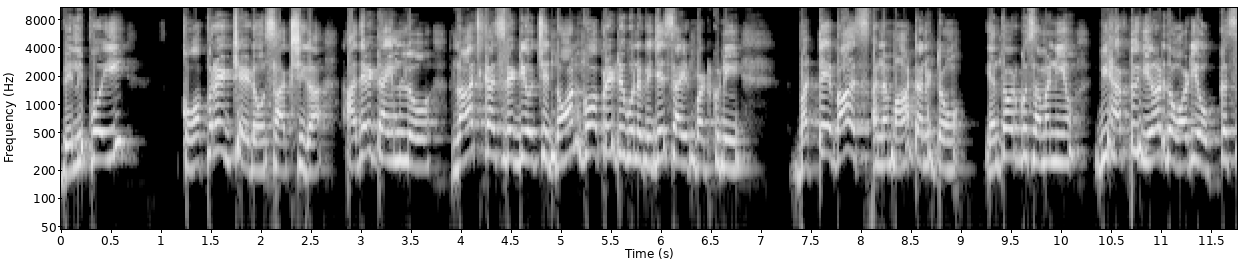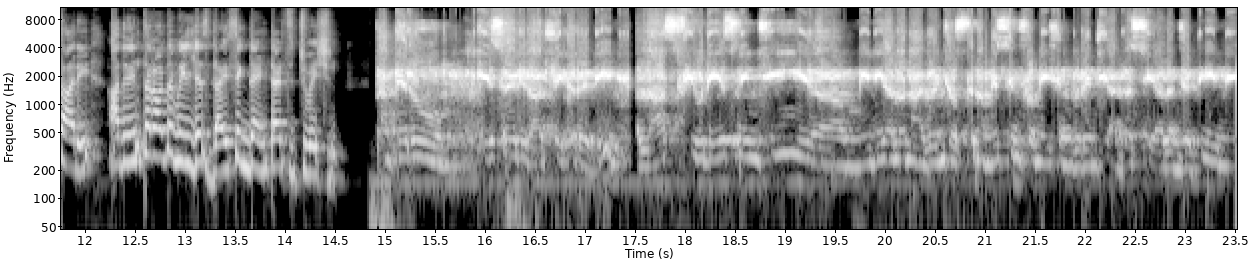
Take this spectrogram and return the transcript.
వెళ్ళిపోయి కోఆపరేట్ చేయడం సాక్షిగా. అదే టైంలో రాజ్ కస్ రెడ్డి వచ్చి నాన్ కోఆపరేటివ్ ఉన్న విజయసాయిని పట్టుకుని బట్టే బాస్ అన్న మాట అనటం ఎంతవరకు సమన్యం we have to hear the audio ఒక్కసారి. అది విన్న తర్వాత we'll just dissect the entire situation నా పేరు Kesireddy Rajasekhar Reddy. Last few days నుంచి మీడియాలో నా గురించి వస్తున్న మిస్ఇన్ఫర్మేషన్ గురించి అడ్రస్ చేయాలని చెప్పి మీ,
